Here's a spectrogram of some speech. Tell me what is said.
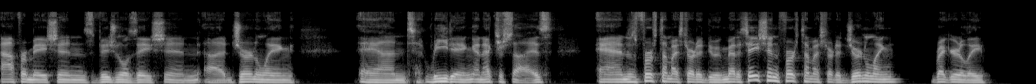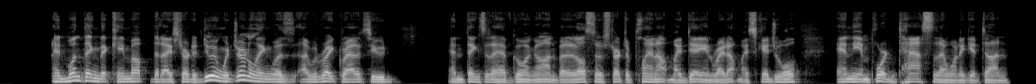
affirmations, visualization, uh, journaling, and reading and exercise. And it was the first time I started doing meditation, first time I started journaling regularly. And one thing that came up that I started doing with journaling was I would write gratitude and things that I have going on, but I'd also start to plan out my day and write out my schedule and the important tasks that I want to get done.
